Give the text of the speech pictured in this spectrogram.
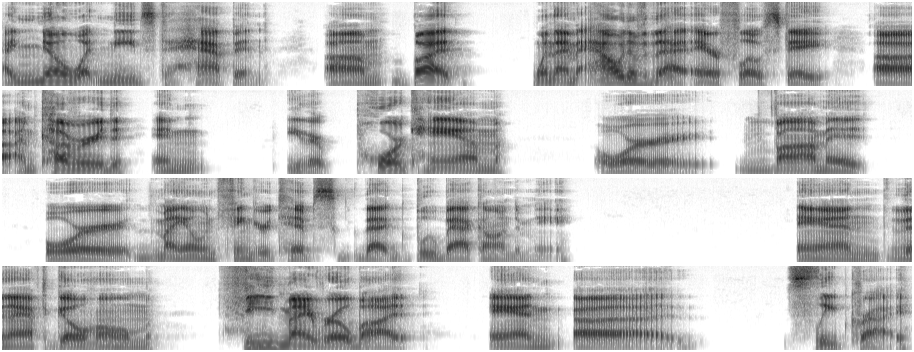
I know what needs to happen. Um, but when I'm out of that airflow state, uh, I'm covered in either pork ham or vomit or my own fingertips that blew back onto me. And then I have to go home, feed my robot, and uh, sleep cry.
